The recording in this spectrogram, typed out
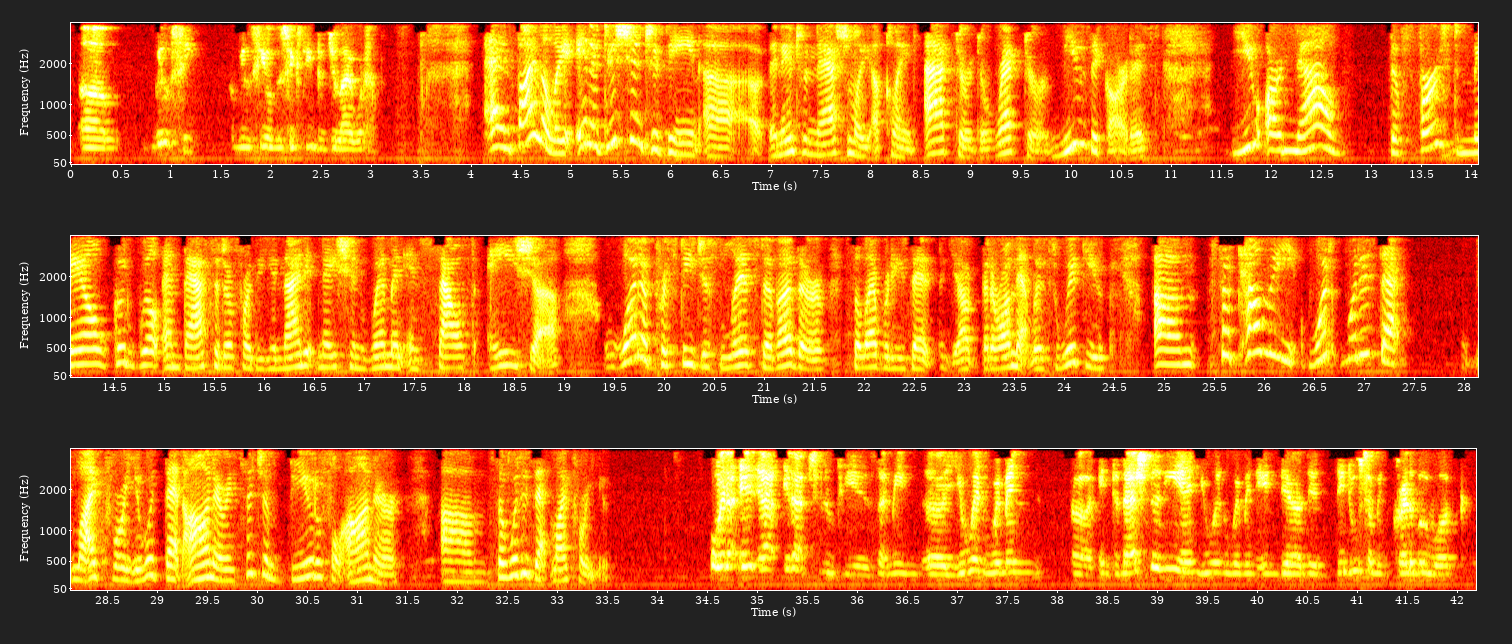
um, we'll see. We'll see on the 16th of July what happens. And finally, in addition to being uh, an internationally acclaimed actor, director, music artist, you are now the first male goodwill ambassador for the United Nations Women in South Asia. What a prestigious list of other celebrities that uh, that are on that list with you. Um, so tell me, what what is that like for you? What that honor? It's such a beautiful honor. Um, so what is that like for you? Oh, it, it, it absolutely is. I mean, uh, UN Women uh, internationally and UN Women India, they, they do some incredible work.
